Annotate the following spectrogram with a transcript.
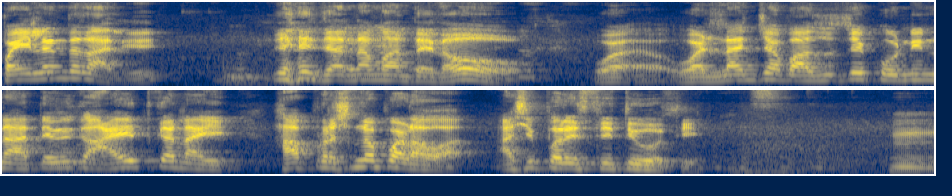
पहिल्यांदाच आले ज्यांना म्हणता येईल हो व वडिलांच्या बाजूचे कोणी नातेवाईक आहेत का नाही हा प्रश्न पडावा अशी परिस्थिती होती हम्म.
